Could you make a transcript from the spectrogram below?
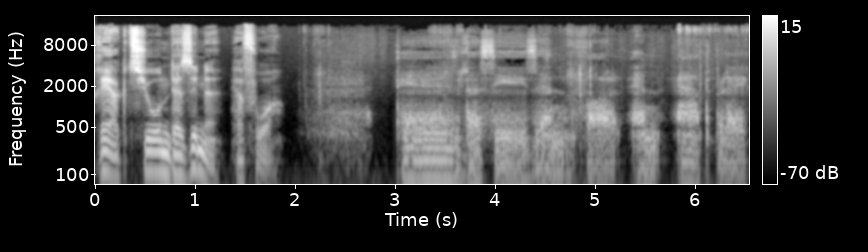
Reaktion der Sinne hervor. Erdblick.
